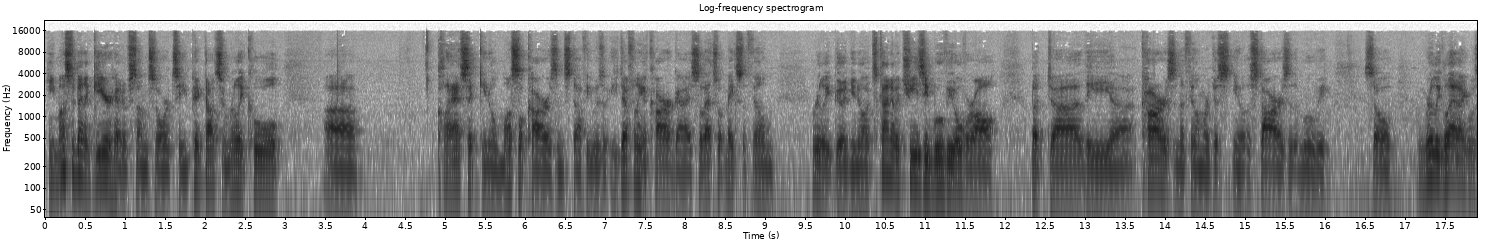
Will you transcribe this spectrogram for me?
he must have been a gearhead of some sorts. He picked out some really cool, uh, classic, you know, muscle cars and stuff. He was he definitely a car guy, so that's what makes the film really good. You know, it's kind of a cheesy movie overall, but uh, the uh, cars in the film are just you know the stars of the movie. So I'm really glad I was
